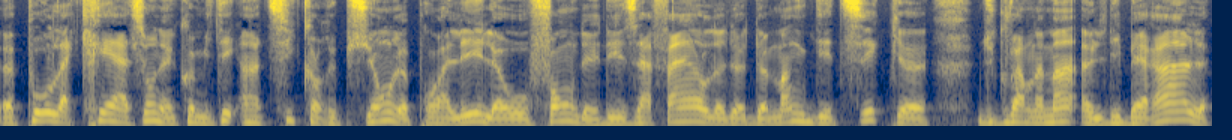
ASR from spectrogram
euh, pour la création d'un comité anticorruption là, pour aller là, au fond de- des affaires de, de manque d'éthique euh, du gouvernement euh, libéral.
